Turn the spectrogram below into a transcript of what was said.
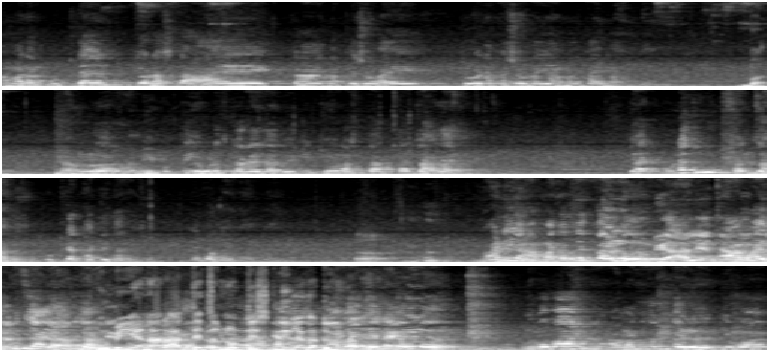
आम्हाला कुठल्या तो रस्ता आहे का नकाशो आहे किंवा नकाशो नाही आम्हाला काय माहिती नाही. बरं. त्यामुळं आम्ही फक्त एवढंच करायला आलो की जो रस्ता आत्ता झाला आहे त्यात कुणाचं नुकसान झालं कुठल्या खातेदाराचं ते बघायला. आणि आम्हाला जर कळलं तुम्ही येणार आहात त्याचं नोटीस दिलं का तुम्ही? कळलं की बाबा आम्हाला जर कळलं की बाबा अं,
